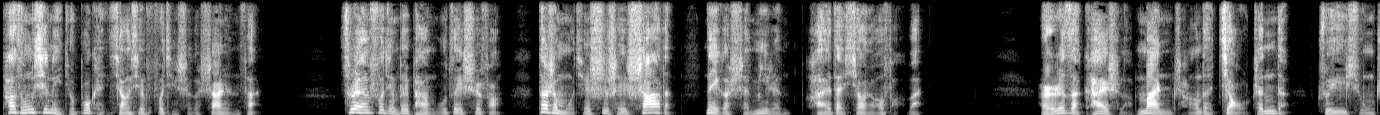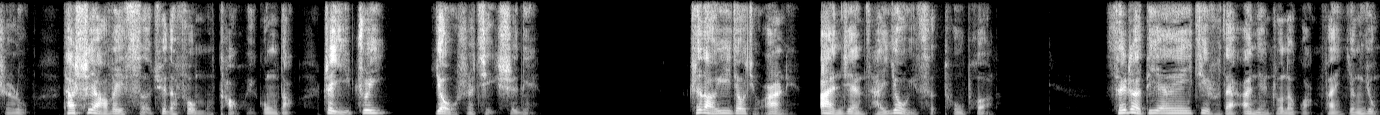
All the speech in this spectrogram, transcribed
他从心里就不肯相信父亲是个杀人犯。虽然父亲被判无罪释放，但是母亲是谁杀的，那个神秘人还在逍遥法外。儿子开始了漫长的较真的追凶之路，他是要为死去的父母讨回公道。这一追又是几十年，直到一九九二年，案件才又一次突破了。随着 DNA 技术在案件中的广泛应用。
